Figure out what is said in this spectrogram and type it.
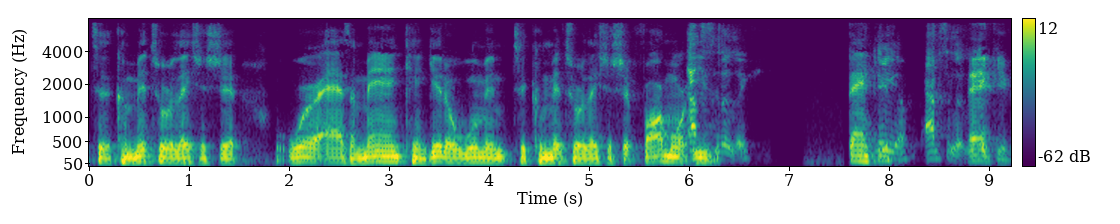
to commit to a relationship, whereas a man can get a woman to commit to a relationship far more easily. Absolutely. Thank you. you. Absolutely. Thank you.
